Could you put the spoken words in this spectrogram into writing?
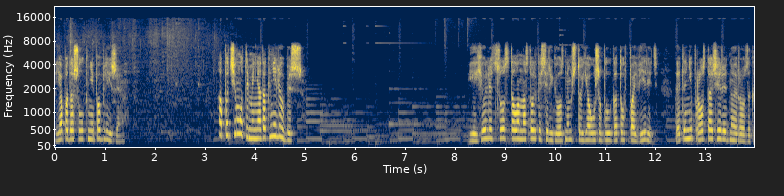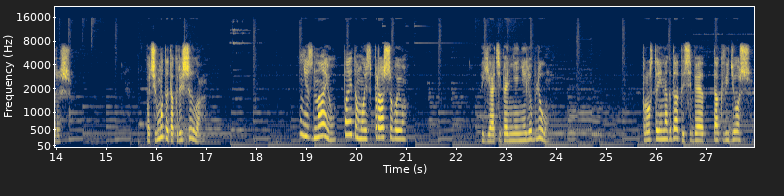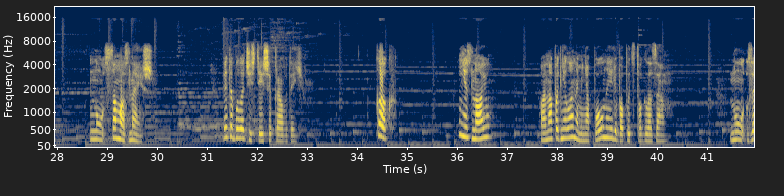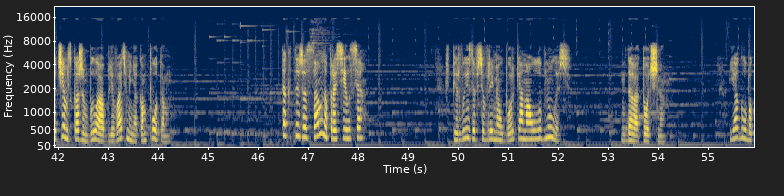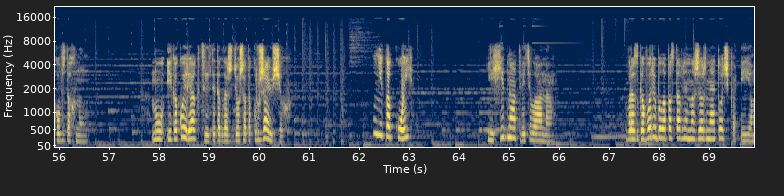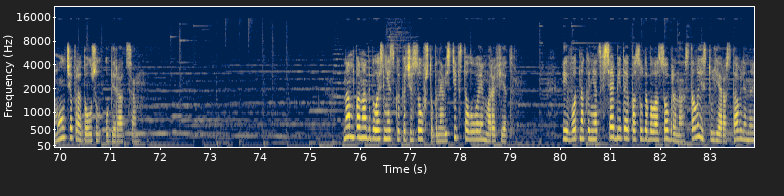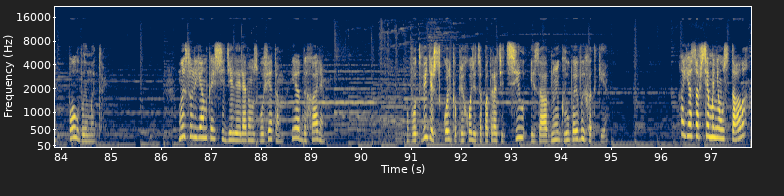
Я подошел к ней поближе. «А почему ты меня так не любишь?» Ее лицо стало настолько серьезным, что я уже был готов поверить, это не просто очередной розыгрыш. Почему ты так решила? Не знаю, поэтому и спрашиваю. Я тебя не не люблю. Просто иногда ты себя так ведешь. Ну, сама знаешь. Это было чистейшей правдой. Как? Не знаю. Она подняла на меня полное любопытство глаза. Ну, зачем, скажем, было обливать меня компотом? «Так ты же сам напросился!» Впервые за все время уборки она улыбнулась. «Да, точно». Я глубоко вздохнул. «Ну и какой реакции ты тогда ждешь от окружающих?» «Никакой», – ехидно ответила она. В разговоре была поставлена жирная точка, и я молча продолжил убираться. Нам понадобилось несколько часов, чтобы навести в столовой марафет. И вот, наконец, вся битая посуда была собрана, столы и стулья расставлены, пол вымыт. Мы с Ульянкой сидели рядом с буфетом и отдыхали. Вот видишь, сколько приходится потратить сил из-за одной глупой выходки. А я совсем и не устала.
